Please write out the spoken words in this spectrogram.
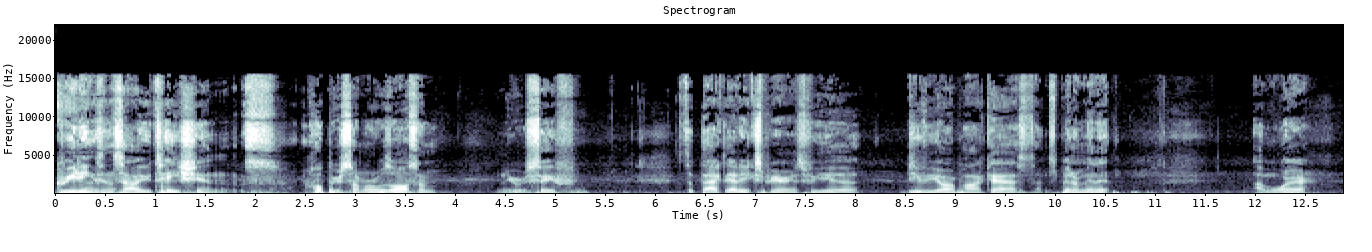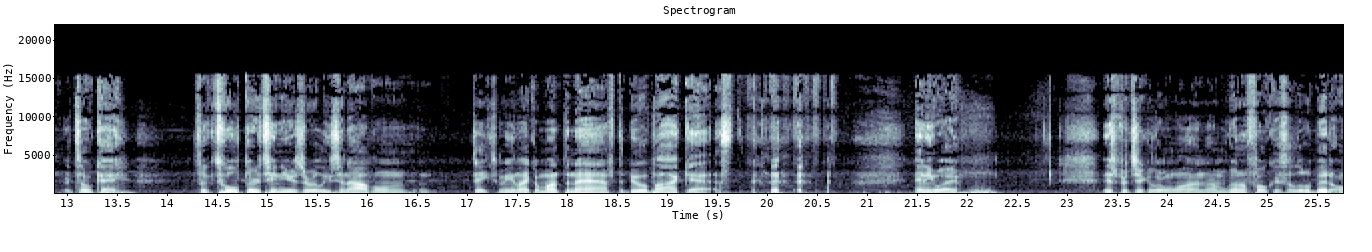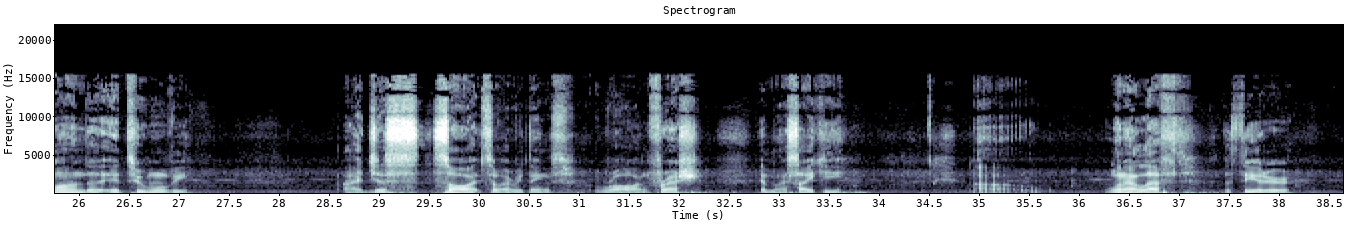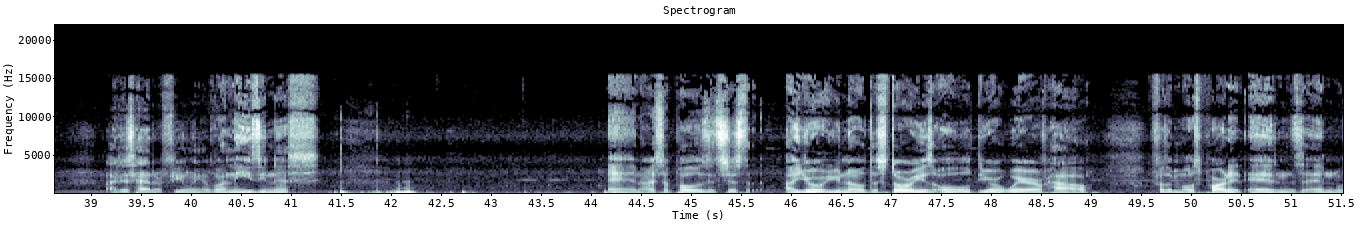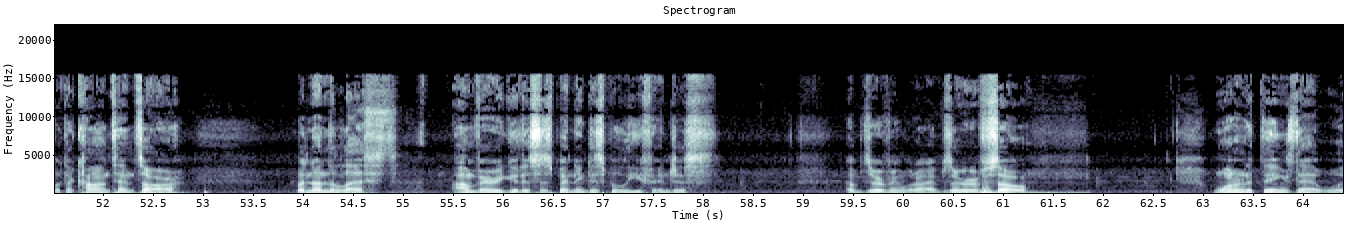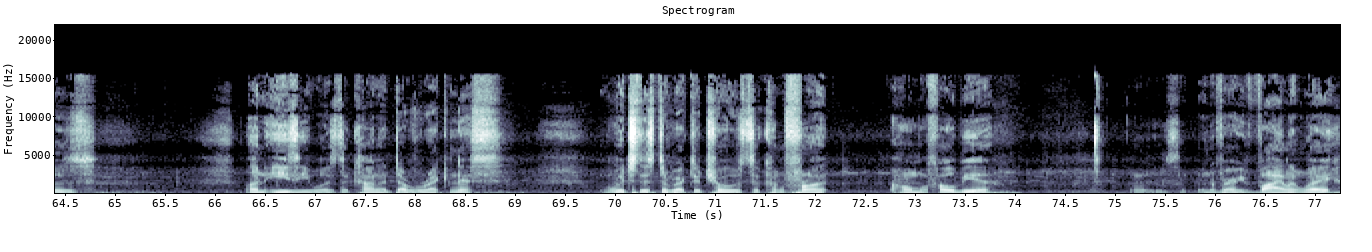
Greetings and salutations. Hope your summer was awesome and you were safe. It's the Thack Daddy Experience via DVR podcast. It's been a minute. I'm aware. It's okay. It took Tool 13 years to release an album. It takes me like a month and a half to do a podcast. anyway, this particular one, I'm going to focus a little bit on the It 2 movie I just saw it, so everything's raw and fresh in my psyche. Uh, when I left the theater, I just had a feeling of uneasiness, and I suppose it's just uh, you you know the story is old. You're aware of how, for the most part, it ends and what the contents are, but nonetheless, I'm very good at suspending disbelief and just observing what I observe. So, one of the things that was uneasy was the kind of directness which this director chose to confront homophobia in a very violent way.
